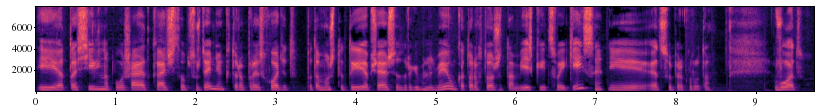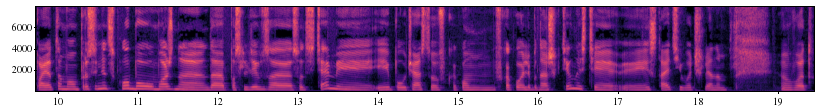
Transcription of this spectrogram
и это сильно повышает качество обсуждения, которое происходит, потому что ты общаешься с другими людьми, у которых тоже там есть какие-то свои кейсы, и это супер круто. Вот, поэтому присоединиться к клубу можно, да, последив за соцсетями и поучаствовав в, каком, в какой-либо нашей активности и стать его членом. Вот.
